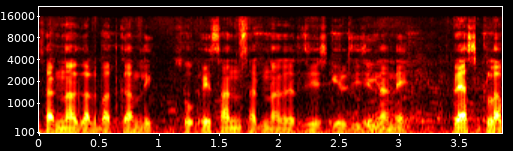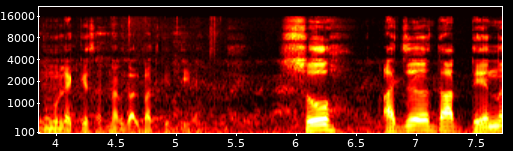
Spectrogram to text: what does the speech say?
ਸਾਡੇ ਨਾਲ ਗੱਲਬਾਤ ਕਰਨ ਲਈ ਸੋ ਇਹ ਸਨ ਸਾਡੇ ਨਾਲ ਰਜੇਸ਼ ਗਿੱਲ ਜੀ ਜਿਨ੍ਹਾਂ ਨੇ ਪ੍ਰੈਸ ਕਲੱਬ ਨੂੰ ਲੈ ਕੇ ਸਾਡੇ ਨਾਲ ਗੱਲਬਾਤ ਕੀਤੀ ਹੈ ਸੋ ਅੱਜ ਦਾ ਦਿਨ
